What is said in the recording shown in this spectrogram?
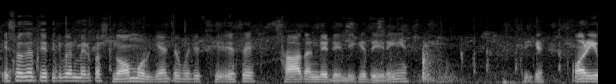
اس وقت تقریباً میرے پاس نو مرغیاں جو مجھے چھ سے سات انڈے ڈیلی کے دے رہی ہیں۔ ٹھیک ہے۔ اور یہ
